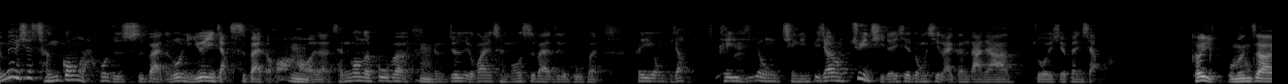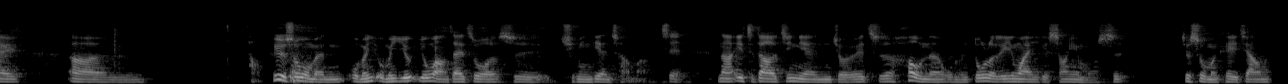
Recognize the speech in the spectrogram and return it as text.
有没有一些成功啊，或者是失败的？如果你愿意讲失败的话，嗯、好的，成功的部分，嗯，就是有关于成功失败这个部分，可以用比较，可以用，请您比较用具体的一些东西来跟大家做一些分享。可以，我们在。嗯，好，比如说我们我们我们有有网在做是全民电厂嘛，是。那一直到今年九月之后呢，我们多了另外一个商业模式，就是我们可以将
